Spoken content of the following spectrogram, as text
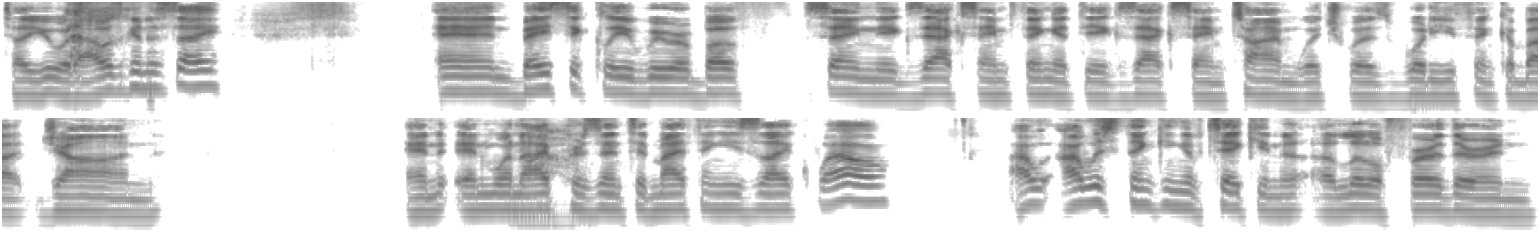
tell you what I was going to say? And basically, we were both saying the exact same thing at the exact same time, which was, what do you think about John? And, and when wow. I presented my thing, he's like, well, I, I was thinking of taking a, a little further and,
